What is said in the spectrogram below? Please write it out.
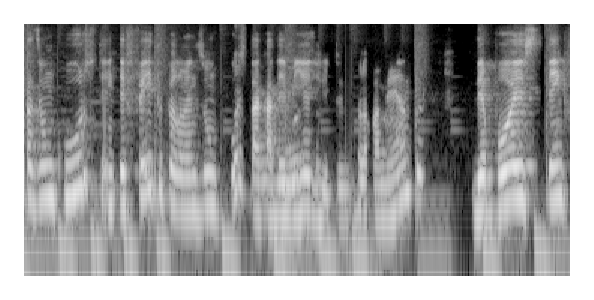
fazer um curso, tem que ter feito pelo menos um curso da academia de, de equipamento. Depois tem que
